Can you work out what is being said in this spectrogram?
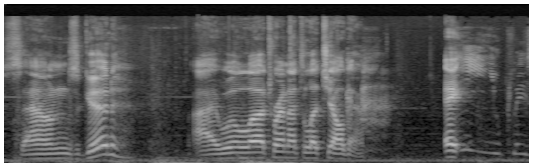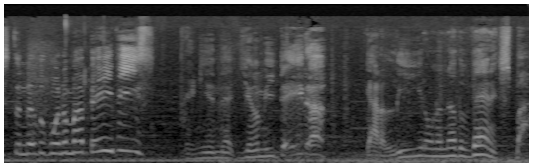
Sounds good. I will uh, try not to let y'all down. Hey, Hey, you placed another one of my babies. Bring in that yummy data. Got a lead on another vantage spot.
